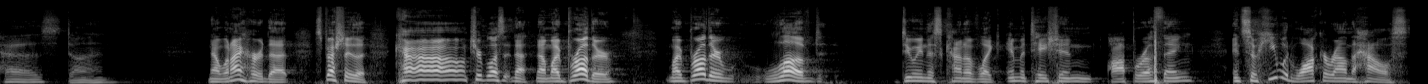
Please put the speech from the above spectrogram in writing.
has done. Now, when I heard that, especially the count your blessings, now, now my brother, my brother loved doing this kind of like imitation opera thing. And so he would walk around the house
